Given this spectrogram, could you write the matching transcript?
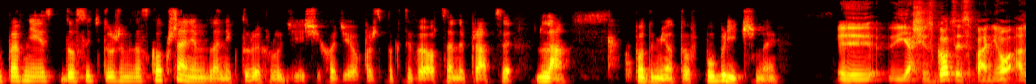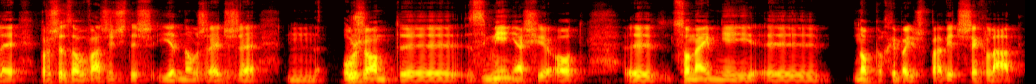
pewnie jest dosyć dużym zaskoczeniem dla niektórych ludzi, jeśli chodzi o perspektywę oceny pracy dla podmiotów publicznych. Y, ja się zgodzę z panią, ale proszę zauważyć też jedną rzecz, że mm, urząd y, zmienia się od y, co najmniej, no chyba już prawie trzech lat,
